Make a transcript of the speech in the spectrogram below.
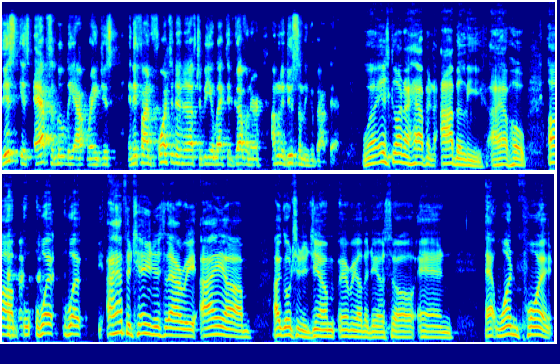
This is absolutely outrageous. And if I'm fortunate enough to be elected governor, I'm going to do something about that. Well, it's going to happen, I believe. I have hope. Um, what what I have to tell you this, Larry. I um, I go to the gym every other day or so, and at one point,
